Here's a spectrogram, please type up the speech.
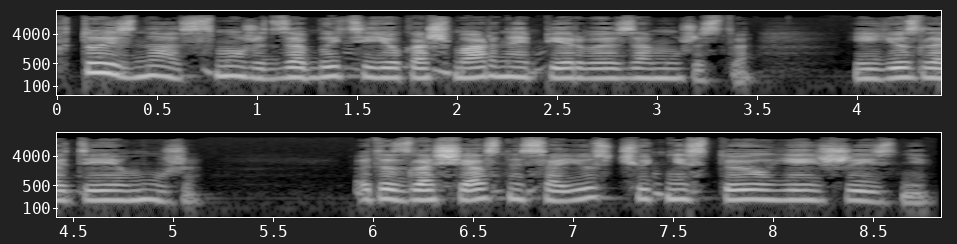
Кто из нас сможет забыть ее кошмарное первое замужество, ее злодея мужа? Этот злосчастный союз чуть не стоил ей жизни.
